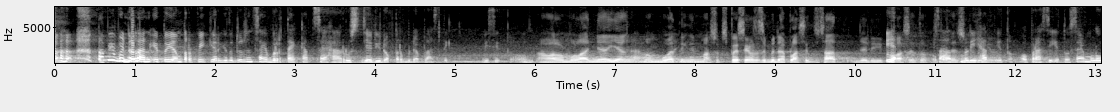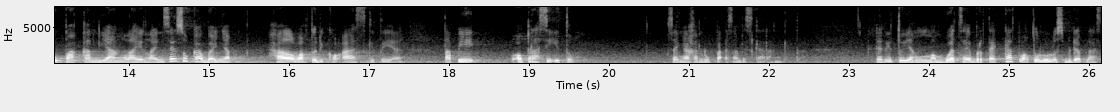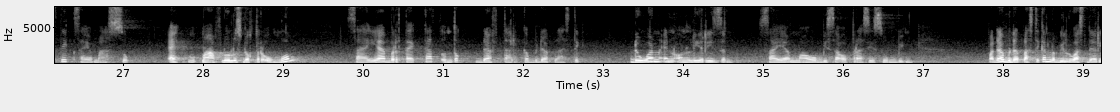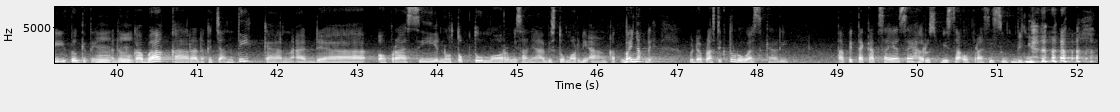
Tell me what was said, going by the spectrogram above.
Tapi beneran itu yang terpikir gitu. Dan saya bertekad saya harus jadi dokter bedah plastik di situ. Awal mulanya yang Awal membuat mulanya. ingin masuk spesialisasi bedah plastik itu saat jadi iya, koas iya, itu. Saat melihat itu, operasi itu, saya melupakan yang lain-lain. Saya suka banyak hal waktu di koas gitu ya. Tapi operasi itu, saya nggak akan lupa sampai sekarang. Dan itu yang membuat saya bertekad waktu lulus bedah plastik saya masuk eh maaf lulus dokter umum saya bertekad untuk daftar ke bedah plastik. The one and only reason saya mau bisa operasi sumbing. Padahal bedah plastik kan lebih luas dari itu gitu ya. Hmm, ada hmm. luka bakar, ada kecantikan, ada operasi nutup tumor, misalnya habis tumor diangkat, banyak deh. Bedah plastik itu luas sekali tapi tekad saya saya harus bisa operasi sumbing.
